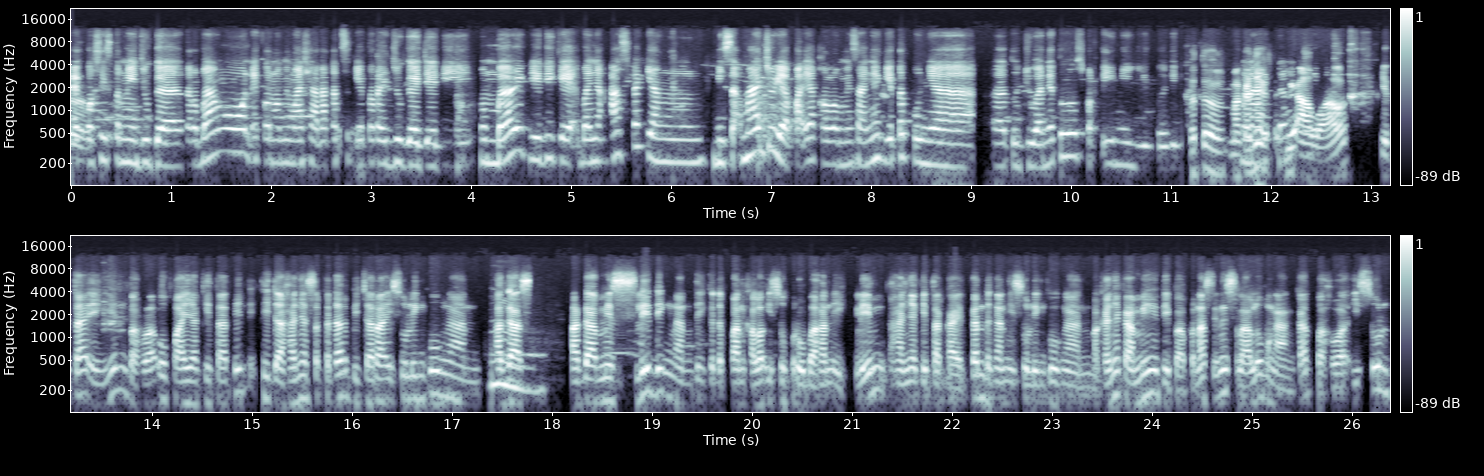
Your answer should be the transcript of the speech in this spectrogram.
ekosistemnya juga terbangun, ekonomi masyarakat sekitarnya juga jadi membaik. Jadi kayak banyak aspek yang bisa maju ya Pak ya kalau misalnya kita punya uh, tujuannya tuh seperti ini gitu. Jadi, Betul, makanya di awal kita ingin bahwa upaya kita tidak hanya sekedar bicara isu lingkungan, hmm. agak agak misleading nanti ke depan kalau isu perubahan iklim hanya kita kaitkan dengan isu lingkungan. Makanya kami di Bapenas ini selalu mengangkat bahwa isu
